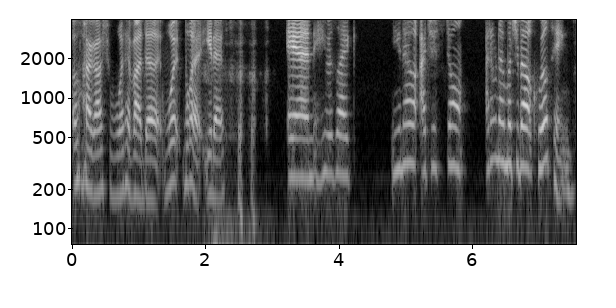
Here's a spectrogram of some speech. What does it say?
Oh my gosh, what have I done? What, what, you know? and he was like, you know, I just don't, I don't know much about quilting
